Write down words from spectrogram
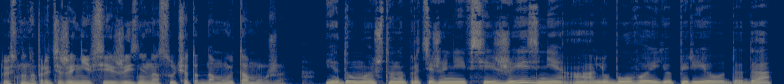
То есть ну, на протяжении всей жизни нас учат одному и тому же. Я думаю, что на протяжении всей жизни, а, любого ее периода, да,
